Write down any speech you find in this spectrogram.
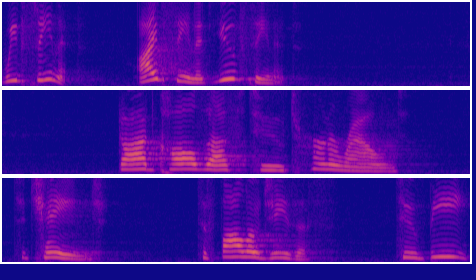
We've seen it. I've seen it. You've seen it. God calls us to turn around, to change, to follow Jesus, to be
